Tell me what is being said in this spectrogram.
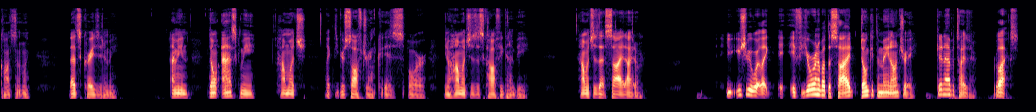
constantly. That's crazy to me. I mean, don't ask me how much like your soft drink is or you know how much is this coffee going to be? How much is that side item? You you should be worried like if you're worrying about the side, don't get the main entree. Get an appetizer. Relax.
